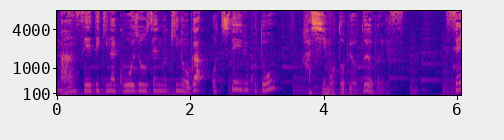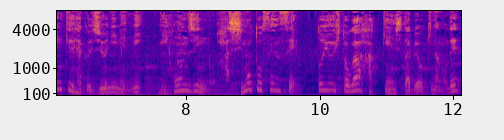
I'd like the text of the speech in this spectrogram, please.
慢性的な甲状腺の機能が落ちていることを橋本病と呼ぶんです。1912年に日本人の橋本先生という人が発見した病気なので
